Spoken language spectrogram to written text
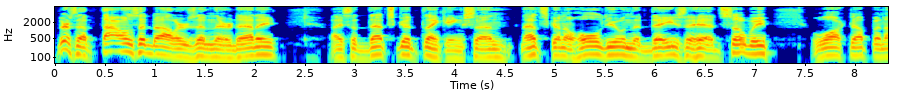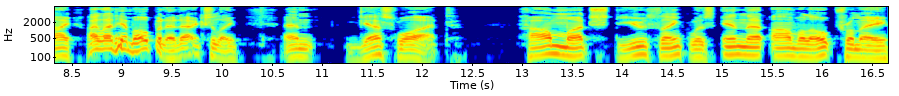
There's a thousand dollars in there, Daddy. I said, That's good thinking, son. That's going to hold you in the days ahead. So we walked up and I, I let him open it, actually. And guess what? How much do you think was in that envelope from a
